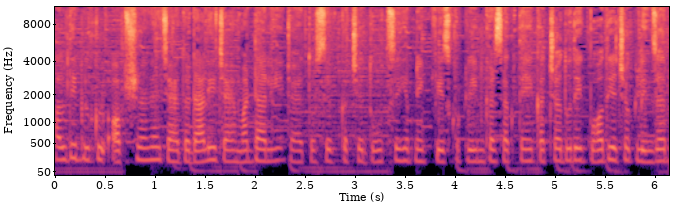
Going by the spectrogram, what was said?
हल्दी बिल्कुल ऑप्शनल है, चाहे तो डालिए, चाहे मत डालिए, चाहे तो सिर्फ़ कच्चे दूध से ही अपने फेस को क्लीन कर सकते हैं। कच्चा दूध एक बहुत ही अच्छा क्लींजर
